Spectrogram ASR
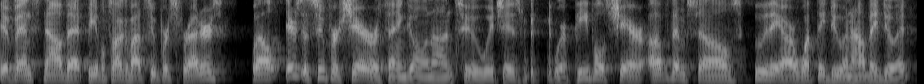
events now that people talk about super spreaders. Well, there's a super sharer thing going on too, which is where people share of themselves, who they are, what they do, and how they do it.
